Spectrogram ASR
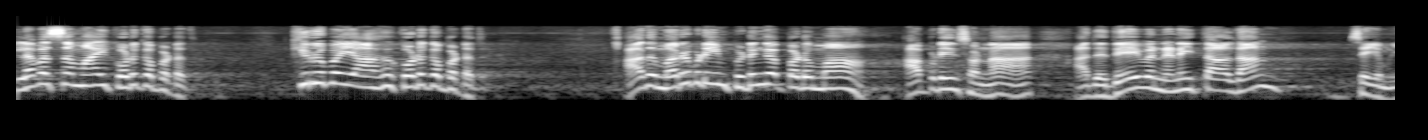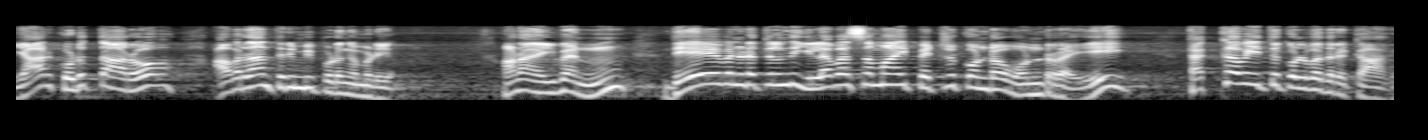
இலவசமாய் கொடுக்கப்பட்டது. கிருபையாக கொடுக்கப்பட்டது. அது மறுபடியும் பிடுங்கப்படுமா அப்படின்னு சொன்னால் அது தேவன் நினைத்தால்தான் செய்யும் யார் கொடுத்தாரோ அவர் தான் திரும்பி பிடுங்க முடியும். ஆனால் இவன் தேவனிடத்திலிருந்து இலவசமாய் பெற்றுக்கொண்ட ஒன்றை தக்க வைத்து கொள்வதற்காக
